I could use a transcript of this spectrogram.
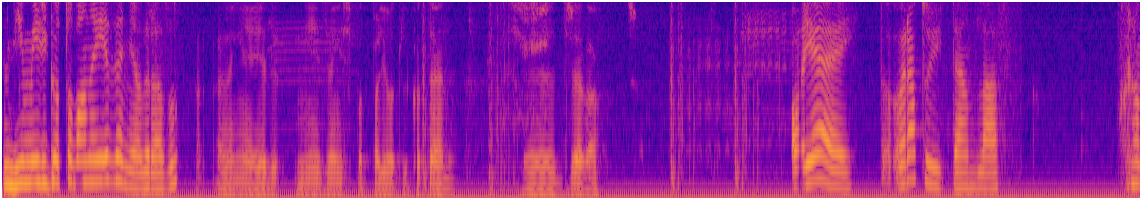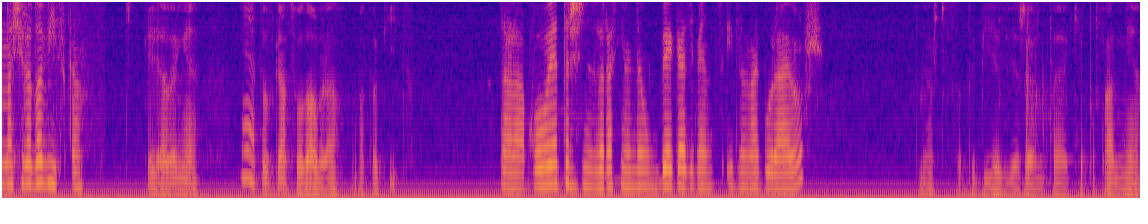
Nie mieli gotowane jedzenie od razu. Ale nie, jedy nie jedzenie się podpaliło, tylko ten. Yy, drzewa. Ojej, to ratuj ten las. Ochrona środowiska. Czekaj, ale nie. Nie, to zgasło, dobra. No to git. Dobra, bo ja też nie, zaraz nie będę mógł biegać, więc idę na górę już. Ja tu sobie biję zwierzęta, jakie popadnie.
